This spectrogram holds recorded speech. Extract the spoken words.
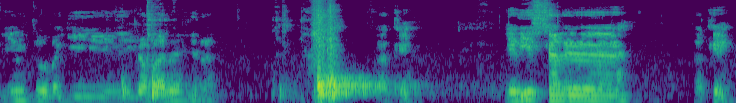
Ni untuk bagi gambaran je lah. Okay Jadi secara Okay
